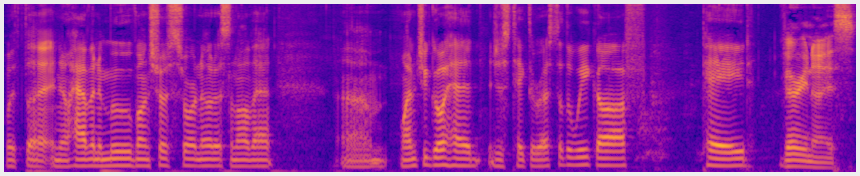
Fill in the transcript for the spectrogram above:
with uh, you know having to move on short short notice and all that. Um, why don't you go ahead and just take the rest of the week off, paid, Very nice.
